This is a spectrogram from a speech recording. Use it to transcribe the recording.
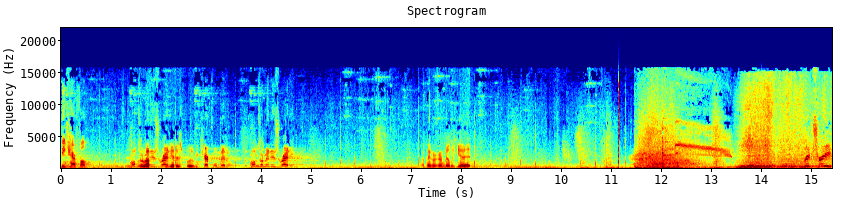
Be careful. his blue up? Is ready. get his blue? Be careful, middle. Ultimate is ready. I think we're gonna be able to get it. Retreat!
